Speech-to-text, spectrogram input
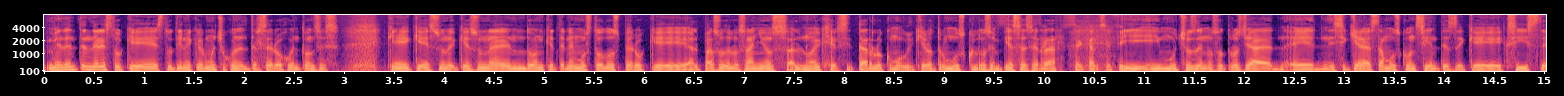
me da a entender esto que esto tiene que ver mucho con el tercer ojo entonces, que, que es, un, que es una- un don que tenemos todos, pero que al paso de los años, al no ejercitarlo como cualquier otro músculo, se empieza a cerrar. Se calcifica. Y, y muchos de nosotros ya eh, ni siquiera estamos conscientes de que existe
